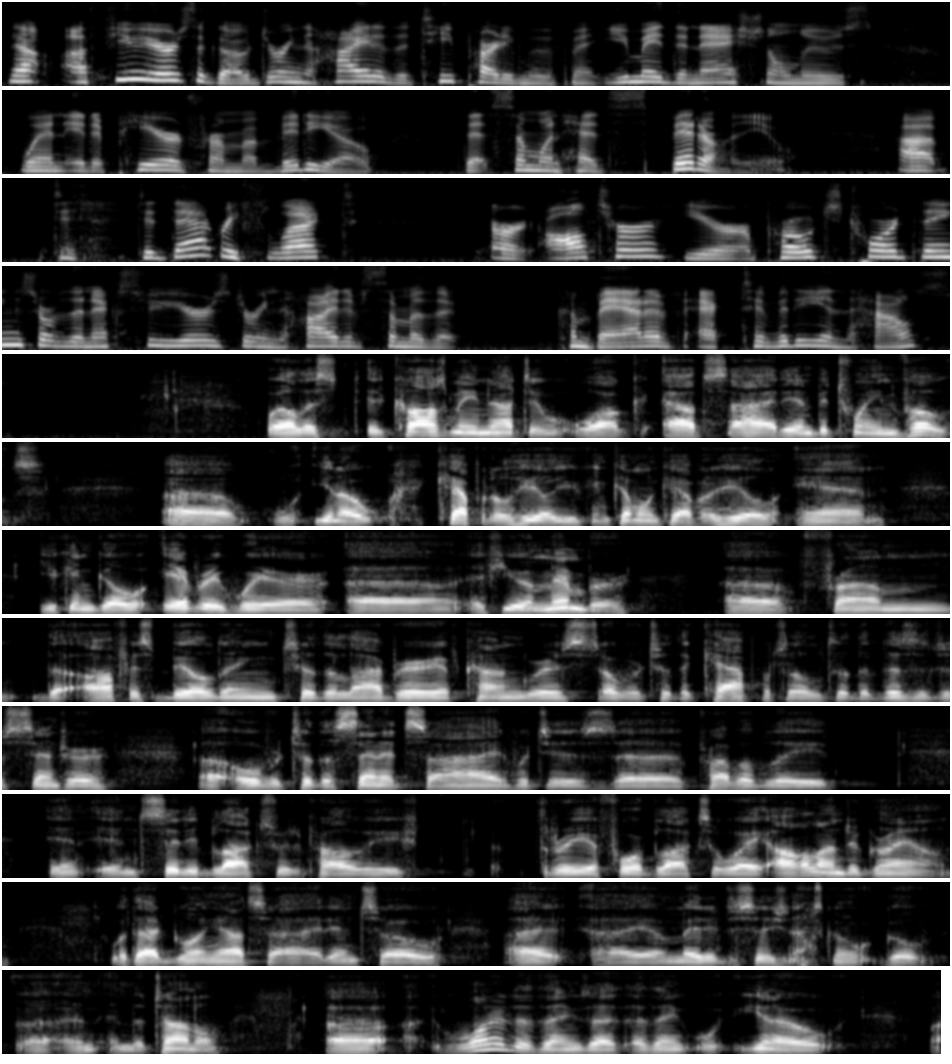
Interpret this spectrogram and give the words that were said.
Now, a few years ago, during the height of the Tea Party movement, you made the national news when it appeared from a video that someone had spit on you. Uh, did, did that reflect or alter your approach toward things over the next few years during the height of some of the combative activity in the House? Well, it caused me not to walk outside in between votes. Uh, you know, Capitol Hill, you can come on Capitol Hill and you can go everywhere uh, if you're a member, uh, from the office building to the Library of Congress, over to the Capitol, to the Visitor Center, uh, over to the Senate side, which is uh, probably in, in city blocks, which would probably three or four blocks away, all underground without going outside. And so I, I uh, made a decision I was going to go uh, in, in the tunnel. One of the things I, I think, you know,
